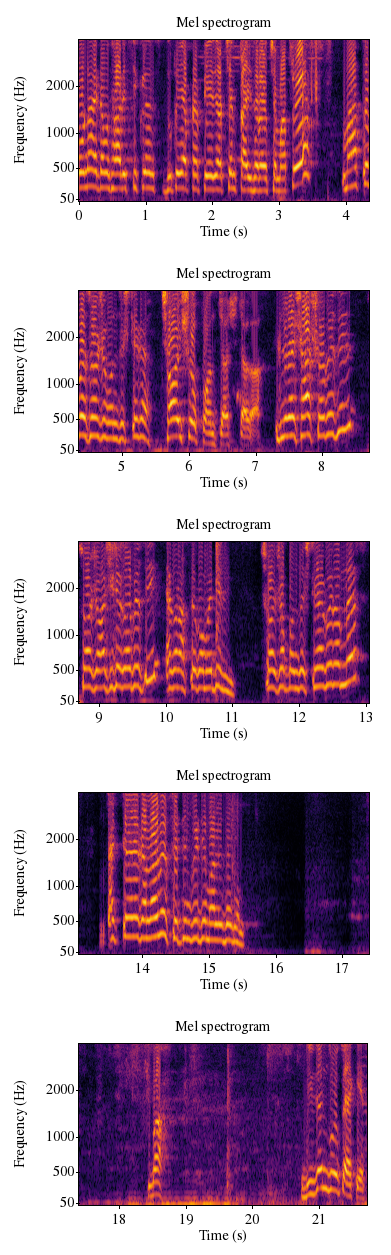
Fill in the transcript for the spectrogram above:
ওনা এটার মধ্যে আরি সিকোয়েন্স দুটোই আপনারা পেয়ে যাচ্ছেন প্রাইস ধরা হচ্ছে মাত্র মাত্র ছয়শো পঞ্চাশ টাকা? ছয়শো পঞ্চাশ টাকা। এগুলো ভাই সাতশো বেশি ছয়শো আশি টাকা বেশি এখন আজকে কমাই দিয়েছি ছয়শো পঞ্চাশ টাকা করে আপনার কালার হবে সেটিং ফিটি মালিক দেখেন। বাহ। ডিজাইনগুলো তো একের।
